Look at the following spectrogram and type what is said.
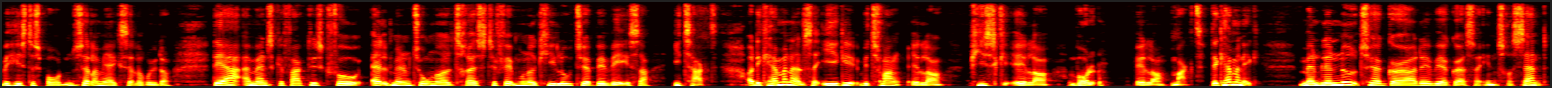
ved hestesporten, selvom jeg ikke selv er rytter, det er, at man skal faktisk få alt mellem 250 til 500 kilo til at bevæge sig i takt. Og det kan man altså ikke ved tvang eller pisk eller vold eller magt. Det kan man ikke. Man bliver nødt til at gøre det ved at gøre sig interessant,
